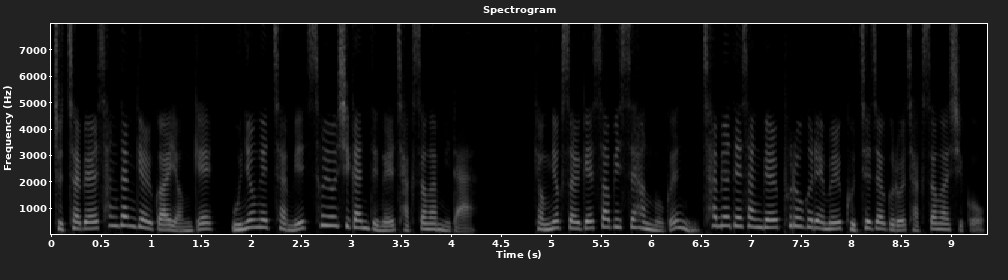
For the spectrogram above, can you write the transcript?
주차별 상담 결과 연계, 운영 회차 및 소요 시간 등을 작성합니다. 경력 설계 서비스 항목은 참여 대상별 프로그램을 구체적으로 작성하시고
